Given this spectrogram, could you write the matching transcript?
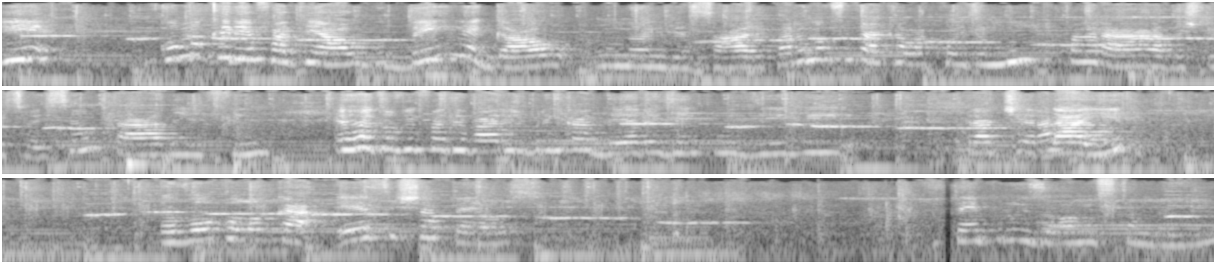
E como eu queria fazer algo bem legal no meu aniversário, para não ficar aquela coisa muito parada, as pessoas sentadas, enfim, eu resolvi fazer várias brincadeiras, inclusive para tirar Daí, eu vou colocar esses chapéus. Tem para os homens também.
